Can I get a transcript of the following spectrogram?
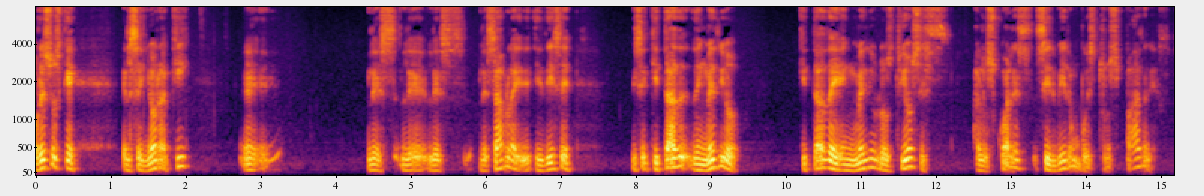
Por eso es que el Señor aquí eh, les, les, les habla y, dice, dice, quitad de en medio, quitad de en medio los dioses a los cuales sirvieron vuestros padres,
